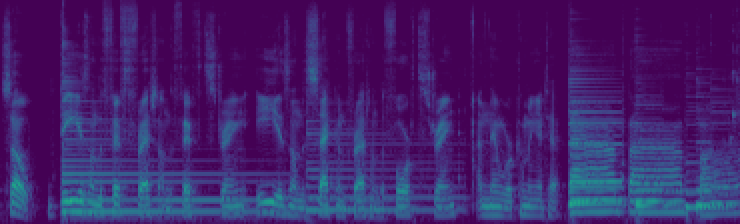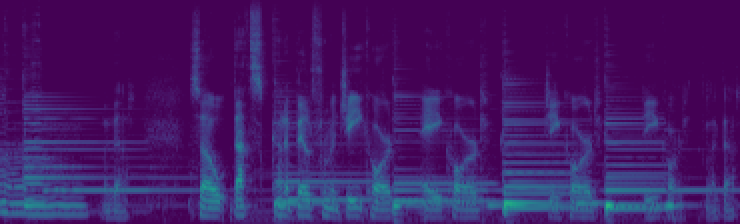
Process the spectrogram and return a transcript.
So D is on the fifth fret on the fifth string, E is on the second fret on the fourth string, and then we're coming into ba, ba, ba, like that. So that's kind of built from a G chord, A chord, G chord, D chord, like that.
